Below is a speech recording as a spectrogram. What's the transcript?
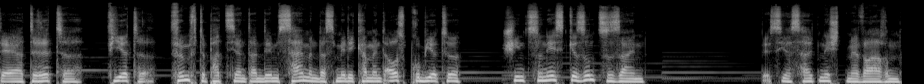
Der dritte, vierte, fünfte Patient, an dem Simon das Medikament ausprobierte, schien zunächst gesund zu sein. Bis sie es halt nicht mehr waren.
